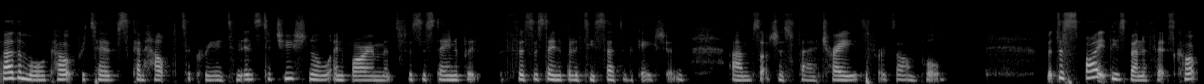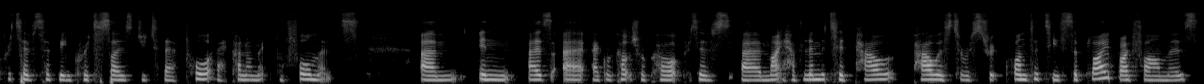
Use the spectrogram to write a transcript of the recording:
Furthermore, cooperatives can help to create an institutional environment for, sustainab for sustainability certification, um, such as fair trade, for example. But despite these benefits, cooperatives have been criticised due to their poor economic performance. Um, in as uh, agricultural cooperatives uh, might have limited power, powers to restrict quantities supplied by farmers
